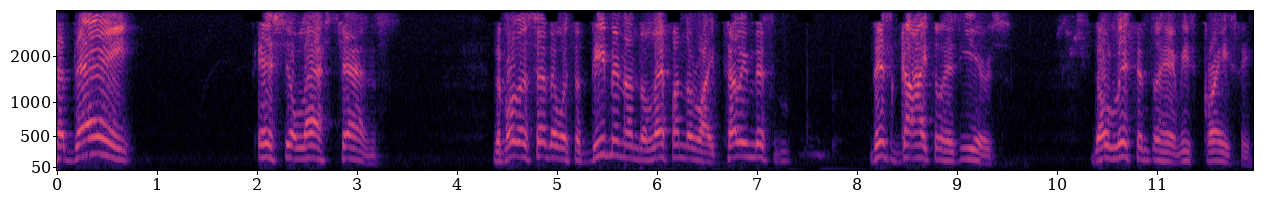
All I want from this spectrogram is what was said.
Today is your last chance. The brother said there was a demon on the left and the right telling this this guy to his ears, don't listen to him. He's crazy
